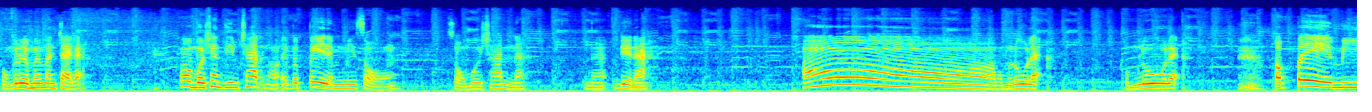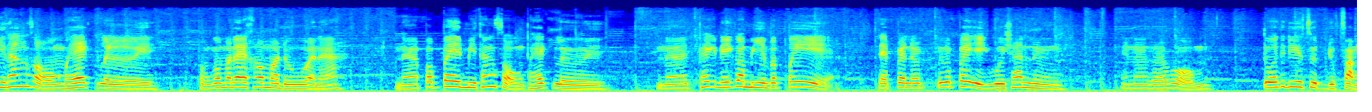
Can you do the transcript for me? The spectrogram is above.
ผมก็เริ่มไม่มั่นใจแล้วเพราะเวอร์ชันทีมชาติของเอ็มบัปเป้เนี่ยมันมีสองสองเวอร์ชันนะนะเดี๋ยวนะอ๋อผมรู้แล้วผมรู้แล้วปเป้มีทั้งสองแพ็คเลย ผมก็ไม่ได้เข้ามาดูอะนะนะปเป้มีทั้งสองแพ็คเลยนะแพ็กนี้ก็มีเอ็มบัปเป้แต่เป็นเอ็มบัปเป้อีกเวอร์ชันหนึ่งนะครับผม ตัวที่ดีสุดอยู่ฝั่ง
